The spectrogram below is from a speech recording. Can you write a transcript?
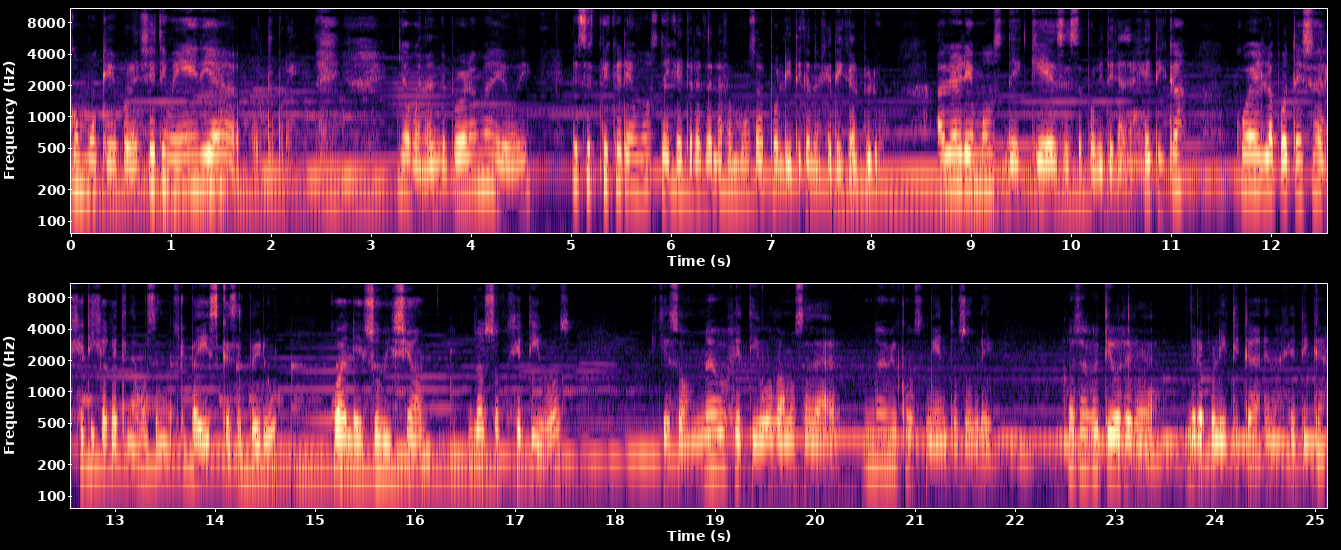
como que por las 7 y media, por ahí. ya bueno, en el programa de hoy les explicaremos de qué trata la famosa política energética del Perú. Hablaremos de qué es esta política energética, cuál es la potencia energética que tenemos en nuestro país, que es el Perú, cuál es su visión, los objetivos, y que son nueve objetivos, vamos a dar nueve conocimientos sobre los objetivos de la, de la política energética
